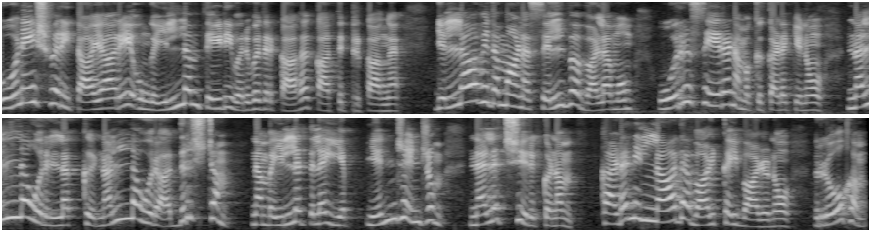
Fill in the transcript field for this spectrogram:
புவனேஸ்வரி தாயாரே உங்க இல்லம் தேடி வருவதற்காக காத்துட்டு இருக்காங்க எல்லா விதமான செல்வ வளமும் ஒரு சேர நமக்கு கிடைக்கணும். நல்ல ஒரு லக்கு நல்ல ஒரு அதிர்ஷ்டம் நம்ம இல்லத்தில் எப் என்றென்றும் நிலச்சி இருக்கணும். கடன் இல்லாத வாழ்க்கை வாழணும். ரோகம்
